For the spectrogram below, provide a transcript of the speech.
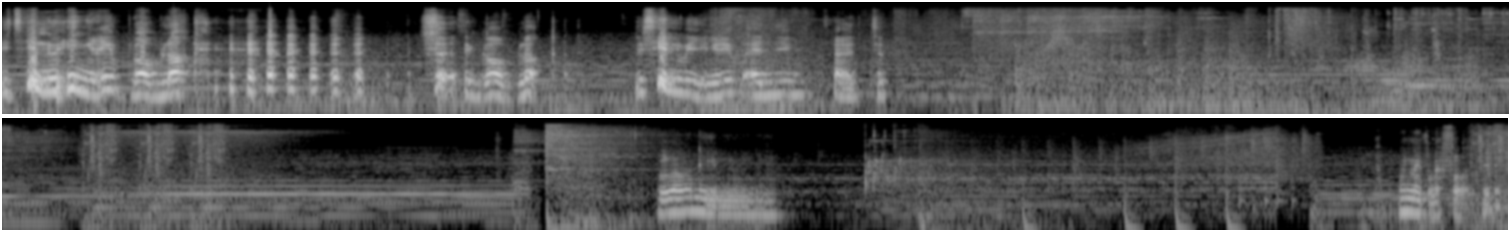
Lisin wing rip, goblok. goblok. Lisin wing rip, anjing. Sacet. Gue lawan ini. Naik level aja deh.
